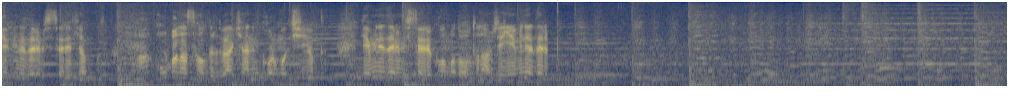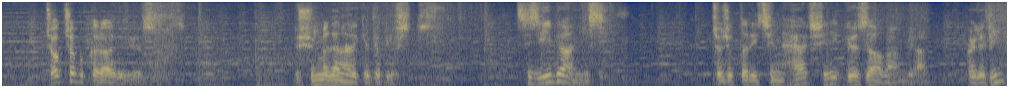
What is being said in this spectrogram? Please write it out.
Yemin ederim isteyerek yapmadım. O bana saldırdı. Ben kendimi korumak için yaptım. Yemin ederim isteyerek olmadı Oltan amca. Yemin ederim. Çok çabuk karar veriyorsunuz. Düşünmeden hareket ediyorsunuz. Siz iyi bir annesiniz. Çocukları için her şeyi göze alan bir anne. Öyle değil mi?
